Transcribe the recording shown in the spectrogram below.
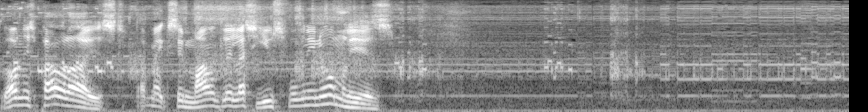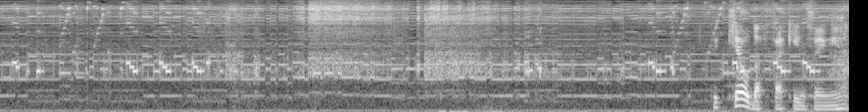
Ron is paralysed. That makes him mildly less useful than he normally is. We killed the fucking thing yet.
